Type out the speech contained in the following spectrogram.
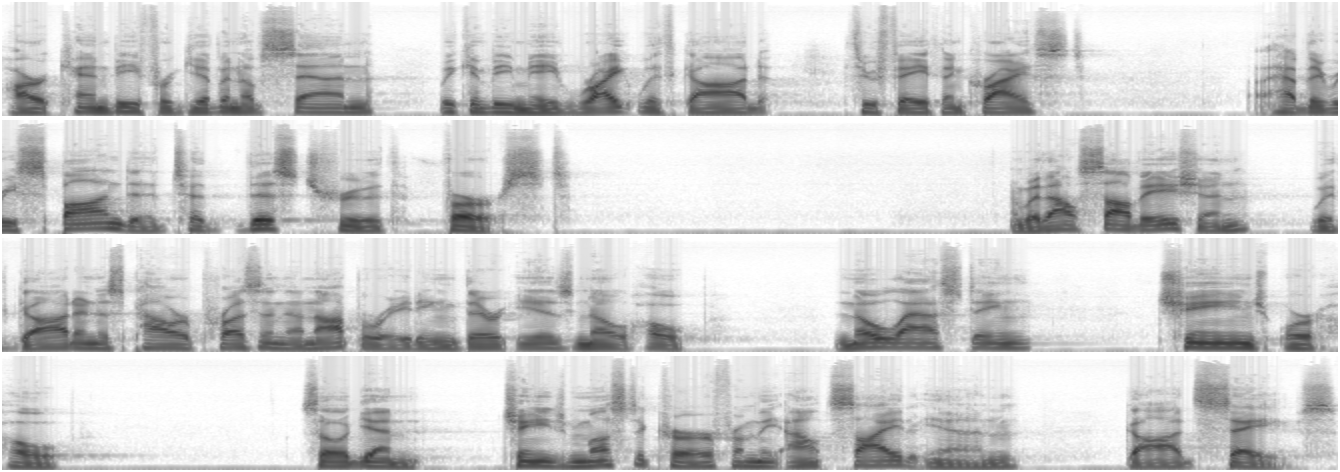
Heart can be forgiven of sin. We can be made right with God through faith in Christ. Have they responded to this truth first? And without salvation, with God and His power present and operating, there is no hope, no lasting change or hope. So again, change must occur from the outside in. God saves.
